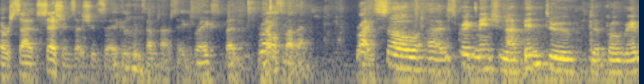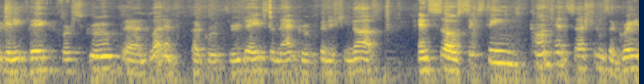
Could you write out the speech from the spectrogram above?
or se- sessions, I should say, because we sometimes take breaks. But tell us about that. Right, so uh, as Greg mentioned, I've been through the program, Guinea Pig, first group, and led a, a group through. Dave's and that group finishing up. And so 16 content sessions, a great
